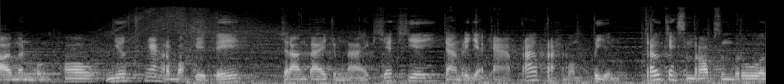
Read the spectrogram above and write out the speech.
ដោយមិនបង្ហូរញើសថ្ងាសរបស់គេទេ ច្រើនតែចំណាយខ្ជិះខ្ជាយតាមរយៈការប្រើប្រាស់បំពេញត្រូវចេះសម្របសម្រួល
